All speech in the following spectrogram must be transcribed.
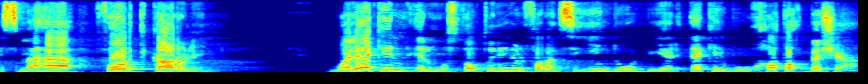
اسمها فورت كارولين. ولكن المستوطنين الفرنسيين دول بيرتكبوا خطأ بشع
